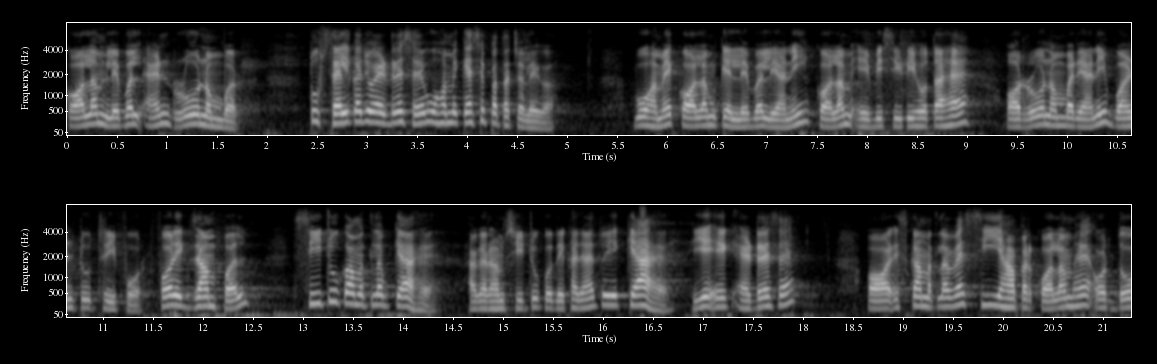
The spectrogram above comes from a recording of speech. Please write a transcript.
column label and row number तो सेल का जो एड्रेस है, वो हमें कैसे पता चलेगा? वो हमें कॉलम के लेबल यानी column A B C D होता है और रो नंबर यानी one two three four for example C two का मतलब क्या है? अगर हम सी टू को देखा जाए तो ये क्या है? ये एक एड्रेस है और इसका मतलब है सी यहाँ पर कॉलम है और दो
